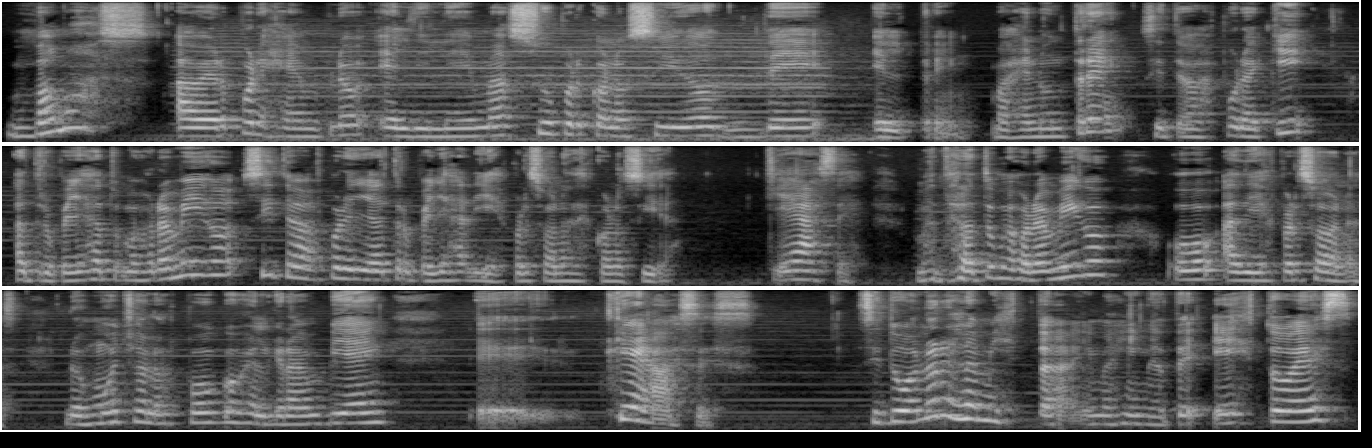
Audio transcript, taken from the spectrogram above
Vamos a ver, por ejemplo, el dilema súper conocido del el tren. Vas en un tren, si te vas por aquí, atropellas a tu mejor amigo, si te vas por allá, atropellas a 10 personas desconocidas. ¿Qué haces? ¿Matar a tu mejor amigo o a 10 personas? Los muchos, los pocos, el gran bien. Eh, ¿Qué haces? Si tu valor es la amistad, imagínate, esto es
